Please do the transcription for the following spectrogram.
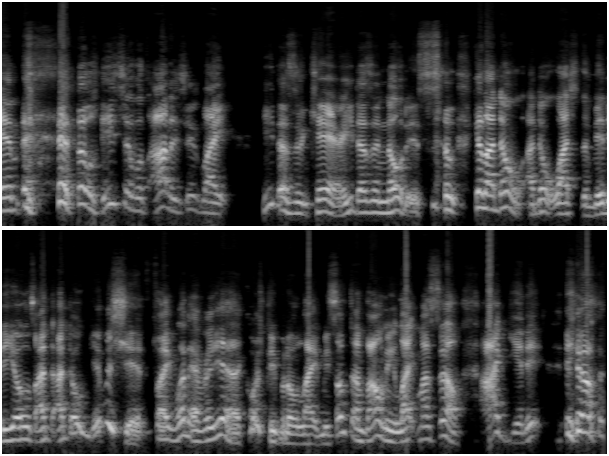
and, Alicia was honest. She was like, he doesn't care. He doesn't notice because I don't. I don't watch the videos. I, I don't give a shit. It's like whatever. Yeah, of course people don't like me. Sometimes I don't even like myself. I get it, you know.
